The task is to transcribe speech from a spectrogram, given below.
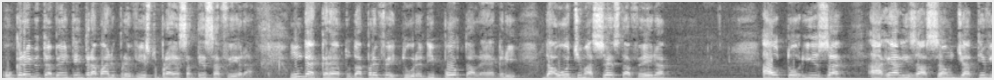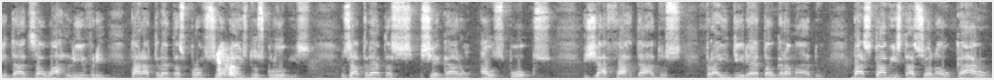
O Grêmio também tem trabalho previsto para essa terça-feira. Um decreto da Prefeitura de Porto Alegre, da última sexta-feira, autoriza a realização de atividades ao ar livre para atletas profissionais dos clubes. Os atletas chegaram aos poucos, já fardados, para ir direto ao gramado. Bastava estacionar o carro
